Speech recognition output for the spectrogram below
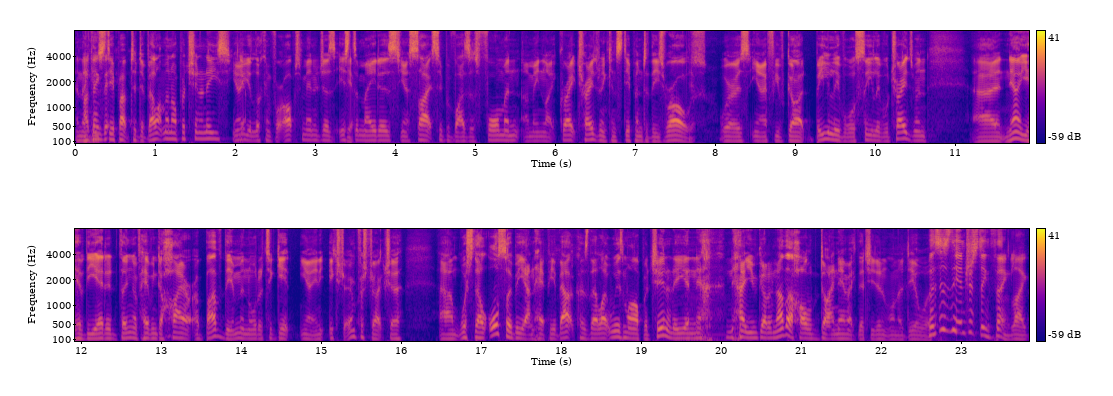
and they I can step up to development opportunities. You know, Yep. you're looking for ops managers, estimators, you know, site supervisors, foremen. I mean, like great tradesmen can step into these roles. Whereas, you know, if you've got B level or C level tradesmen, uh, now you have the added thing of having to hire above them in order to get you know extra infrastructure, um, which they'll also be unhappy about because they're like, "Where's my opportunity?" And now, now you've got another whole dynamic that you didn't want to deal with. This is the interesting thing. Like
